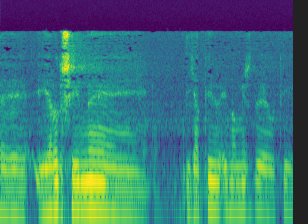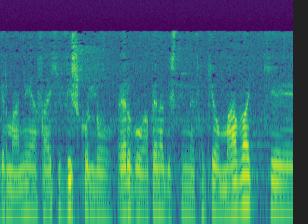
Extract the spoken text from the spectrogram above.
Ε, η ερώτηση είναι γιατί νομίζετε ότι η Γερμανία θα έχει δύσκολο έργο απέναντι στην εθνική ομάδα και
